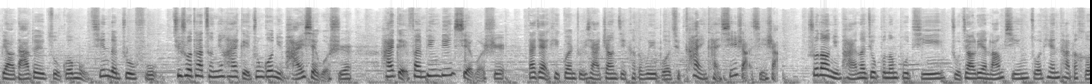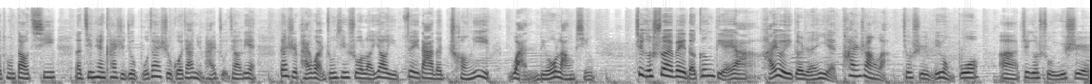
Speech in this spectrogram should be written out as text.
表达对祖国母亲的祝福。据说他曾经还给中国女排写过诗，还给范冰冰写过诗。大家也可以关注一下张继科的微博，去看一看，欣赏欣赏。说到女排呢，就不能不提主教练郎平。昨天她的合同到期，那今天开始就不再是国家女排主教练。但是排管中心说了，要以最大的诚意挽留郎平。这个帅位的更迭呀，还有一个人也摊上了，就是李永波啊，这个属于是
